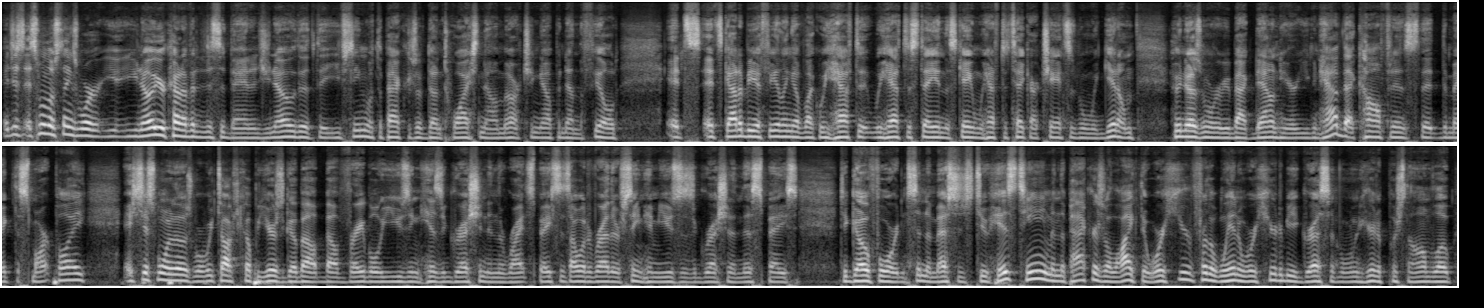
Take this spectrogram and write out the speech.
It just it's one of those things where you, you know you're kind of at a disadvantage. You know that the, you've seen what the Packers have done twice now, marching up and down the field. It's it's got to be a feeling of like we have to we have to stay in this game. We have to take our chances when we get them. Who knows when we're gonna be back down here? You can have that confidence that to make the smart play. It's just one of those where we talked a couple years ago about about Vrabel using his aggression in the right spaces. I would have rather seen him use his aggression in this space to go forward and send a message to his team and the Packers alike that we're here for the win and we're here to be aggressive and we're here to the envelope,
